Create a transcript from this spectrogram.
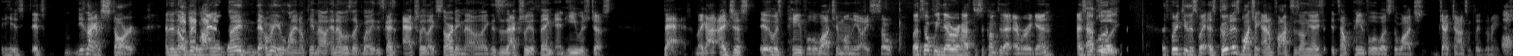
it's it's he's not gonna start. And then the opening lineup, the opening lineup came out, and I was like, "Well, this guy's actually like starting now. Like this is actually a thing." And he was just bad. Like I, I, just it was painful to watch him on the ice. So let's hope we never have to succumb to that ever again. As Absolutely. let's put it to you this way: as good as watching Adam Fox is on the ice, it's how painful it was to watch Jack Johnson play for the Rangers. Oh,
